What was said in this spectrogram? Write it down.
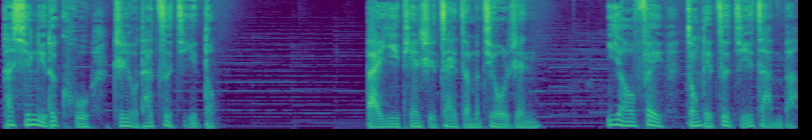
他心里的苦只有他自己懂。白衣天使再怎么救人，医药费总得自己攒吧。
